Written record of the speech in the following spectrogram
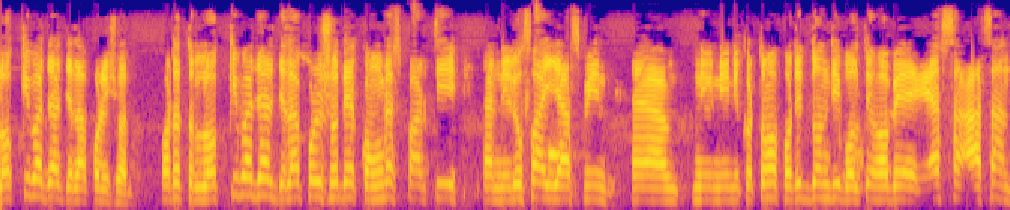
লক্ষ্মীবাজার জেলা পরিষদ। অর্থাৎ লক্ষ্মীবাজার জেলা পরিষদে কংগ্রেস প্রার্থী নীলুফা ইয়াসমিন নিকটতম প্রতিদ্বন্দ্বী বলতে হবে এস আসান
